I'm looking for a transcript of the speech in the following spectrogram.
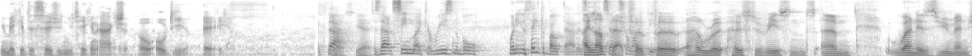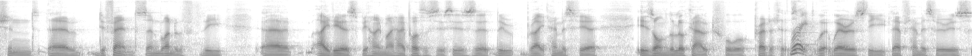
you make a decision, you take an action. O O D A. That. Yes, yes. Does that seem like a reasonable? What do you think about that? As I a love that for, for a whole ro- host of reasons. Um, one is you mentioned uh, defense, and one of the uh, ideas behind my hypothesis is that the right hemisphere is on the lookout for predators, Right. wh- whereas the left hemisphere is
